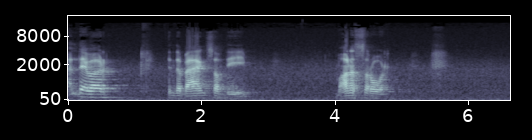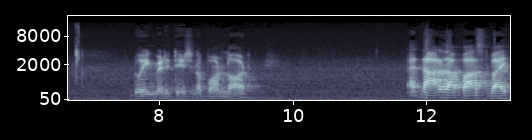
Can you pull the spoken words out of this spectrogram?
And they were in the banks of the Manasarovar doing meditation upon Lord. And Narada passed by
